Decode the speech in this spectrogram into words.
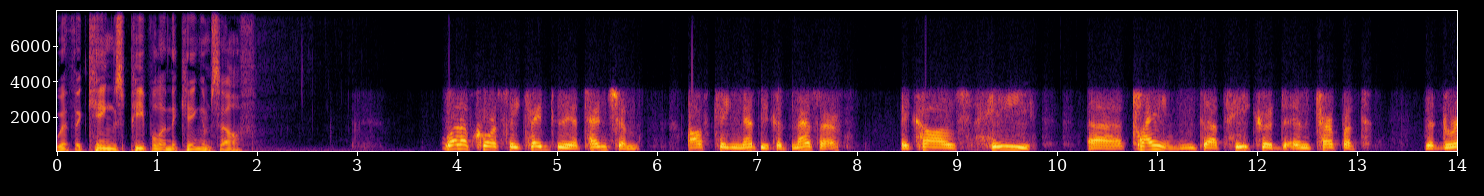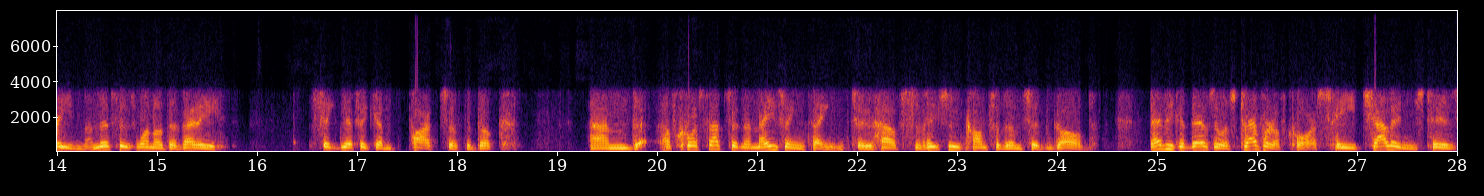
with the king's people and the king himself? Well, of course, he came to the attention of King Nebuchadnezzar because he uh, claimed that he could interpret the dream. And this is one of the very significant parts of the book. And of course, that's an amazing thing to have sufficient confidence in God. Nebuchadnezzar was clever, of course. He challenged his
